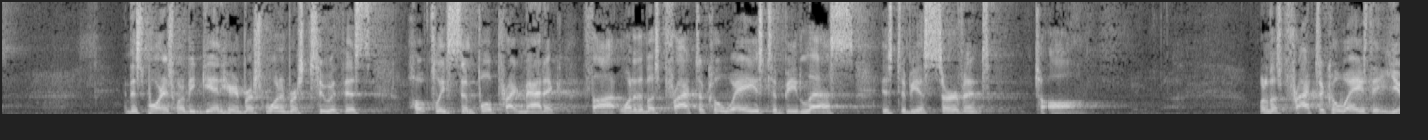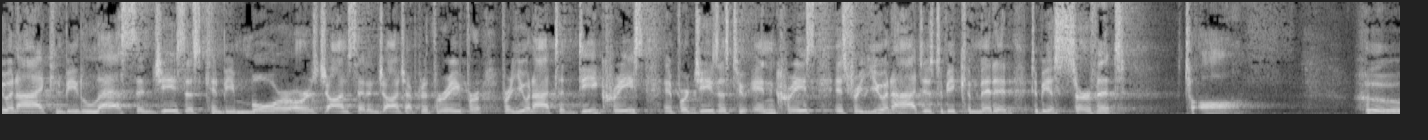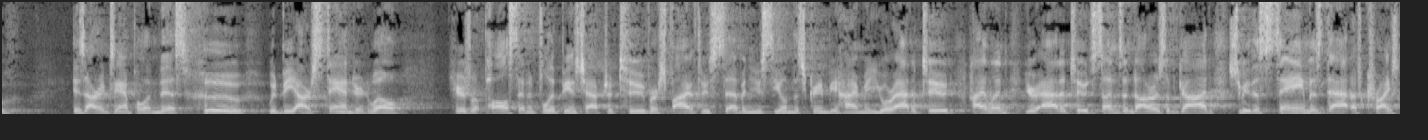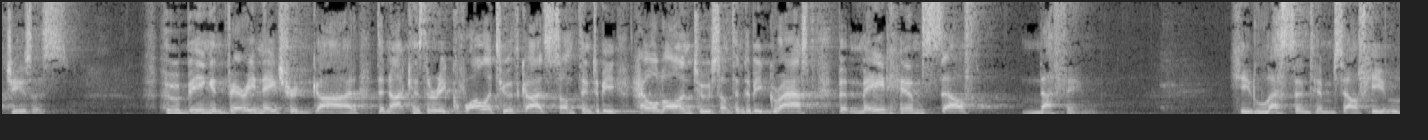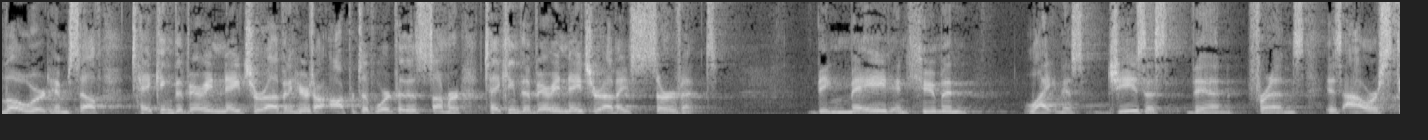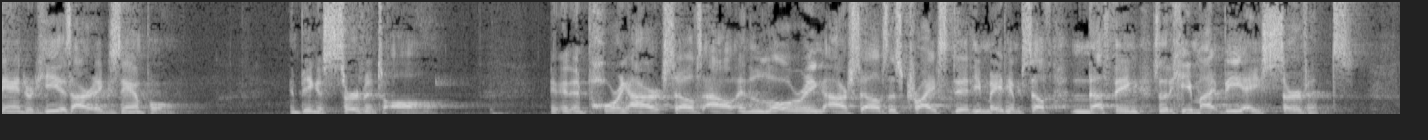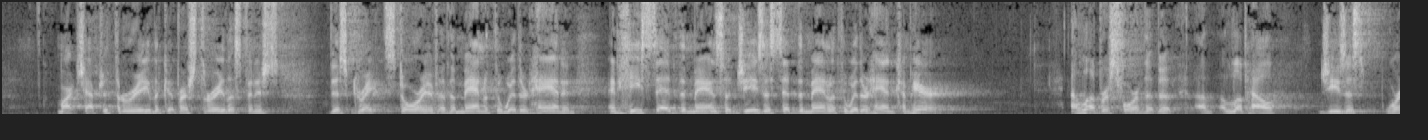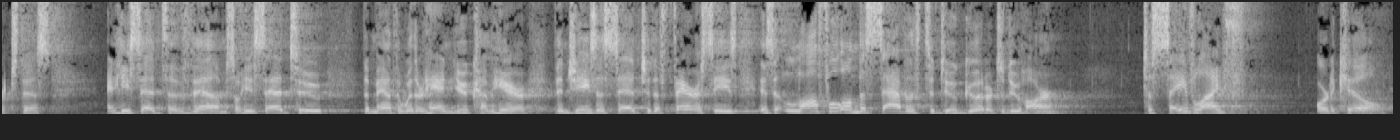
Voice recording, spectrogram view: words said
And this morning, I just want to begin here in verse 1 and verse 2 with this hopefully simple, pragmatic thought. One of the most practical ways to be less is to be a servant to all. One of the most practical ways that you and I can be less and Jesus can be more, or as John said in John chapter 3, for, for you and I to decrease and for Jesus to increase, is for you and I just to be committed to be a servant to all. Who is our example in this? Who would be our standard? Well, Here's what Paul said in Philippians chapter 2, verse 5 through 7. You see on the screen behind me. Your attitude, Highland, your attitude, sons and daughters of God, should be the same as that of Christ Jesus, who, being in very nature God, did not consider equality with God something to be held on to, something to be grasped, but made himself nothing. He lessened himself. He lowered himself, taking the very nature of, and here's our operative word for this summer, taking the very nature of a servant, being made in human likeness. Jesus, then, friends, is our standard. He is our example in being a servant to all. And, and pouring ourselves out and lowering ourselves as Christ did. He made himself nothing so that he might be a servant. Mark chapter 3, look at verse 3. Let's finish this great story of, of, the man with the withered hand. And, and he said to the man, so Jesus said to the man with the withered hand, Come here. I love verse 4. The, the, I love how Jesus works this. And he said to them, so he said to the man with the withered hand, You come here. Then Jesus said to the Pharisees, Is it lawful on the Sabbath to do good or to do harm? To save life or to kill?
